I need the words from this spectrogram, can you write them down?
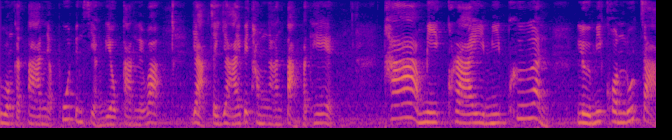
ดวงกับตาเนี่ยพูดเป็นเสียงเดียวกันเลยว่า อยากจะย้ายไปทำงานต่างประเทศ ถ้ามีใครมีเพื่อน หรือมีคนรู้จัก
